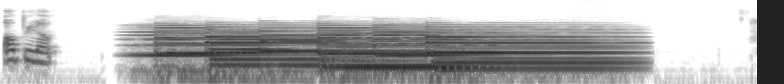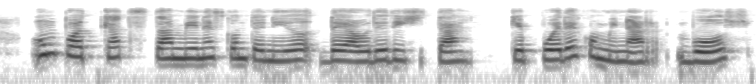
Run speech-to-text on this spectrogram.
o blog. Un podcast también es contenido de audio digital que puede combinar voz,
